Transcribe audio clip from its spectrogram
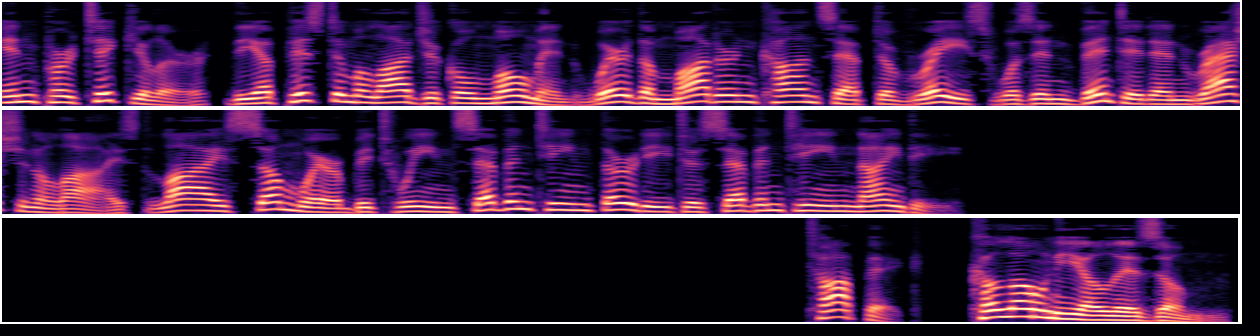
In particular, the epistemological moment where the modern concept of race was invented and rationalized lies somewhere between 1730 to 1790. Topic: Colonialism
